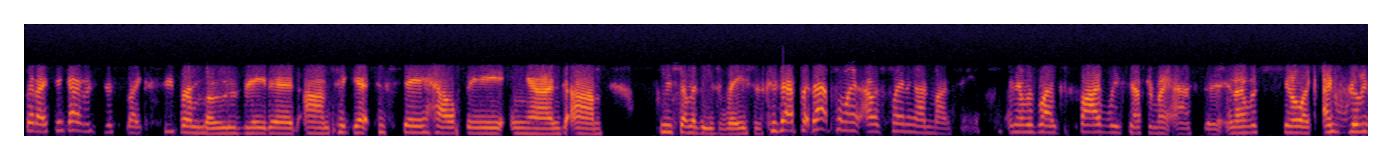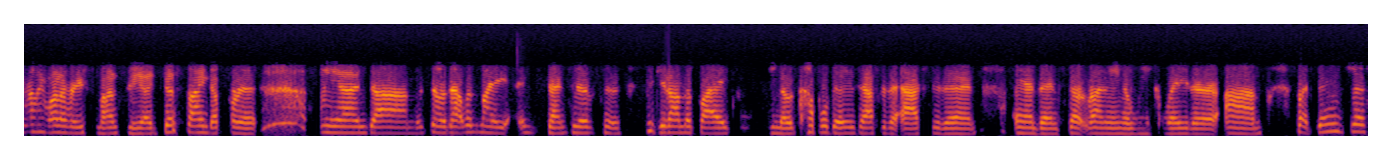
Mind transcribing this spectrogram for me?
but I think I was just like super motivated um, to get to stay healthy and um, do some of these races. Because at that point, I was planning on Muncie, and it was like five weeks after my accident, and I was still like, I really, really want to race Muncie. I just signed up for it, and um, so that was my incentive to to get on the bike. You know, a couple days after the accident, and then start running a week later. Um, but things just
